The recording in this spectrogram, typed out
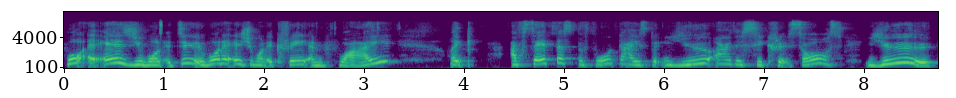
what it is you want to do, what it is you want to create, and why. Like, I've said this before, guys, but you are the secret sauce. You,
